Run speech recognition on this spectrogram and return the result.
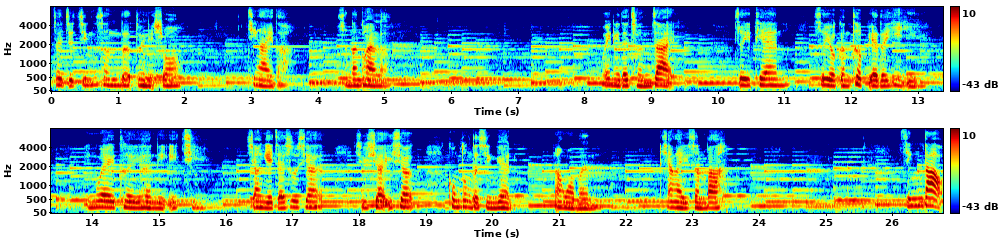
在这今生的对你说：“亲爱的，圣诞快乐！为你的存在，这一天是有更特别的意义，因为可以和你一起，像野在树下许下一下共同的心愿，让我们相爱一生吧。”心到、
